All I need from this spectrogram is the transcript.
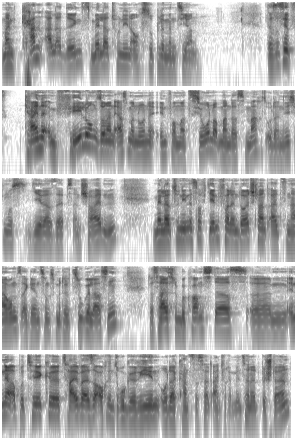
Man kann allerdings Melatonin auch supplementieren. Das ist jetzt keine Empfehlung, sondern erstmal nur eine Information, ob man das macht oder nicht, muss jeder selbst entscheiden. Melatonin ist auf jeden Fall in Deutschland als Nahrungsergänzungsmittel zugelassen. Das heißt, du bekommst das ähm, in der Apotheke, teilweise auch in Drogerien oder kannst das halt einfach im Internet bestellen.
